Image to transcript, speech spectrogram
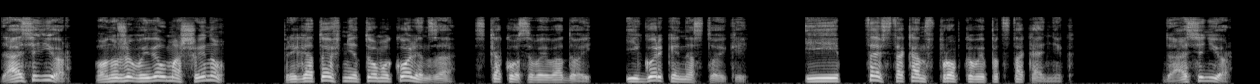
«Да, сеньор. Он уже вывел машину. Приготовь мне Тома Коллинза с кокосовой водой и горькой настойкой. И ставь стакан в пробковый подстаканник». «Да, сеньор.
